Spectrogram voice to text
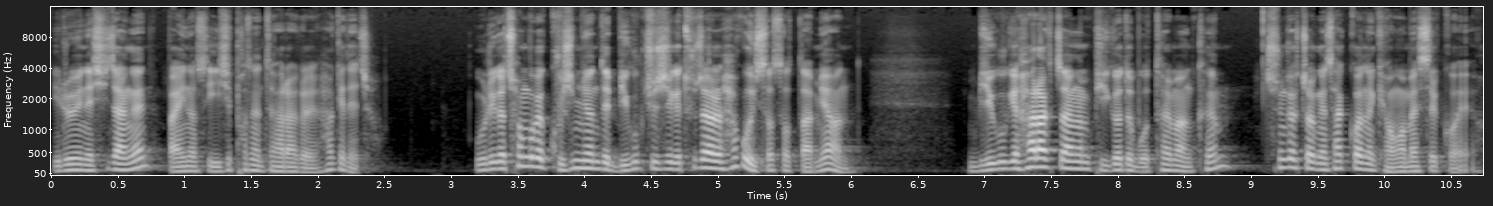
이로 인해 시장은 마이너스 20% 하락을 하게 되죠. 우리가 1990년대 미국 주식에 투자를 하고 있었었다면 미국의 하락장은 비교도 못할 만큼 충격적인 사건을 경험했을 거예요.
